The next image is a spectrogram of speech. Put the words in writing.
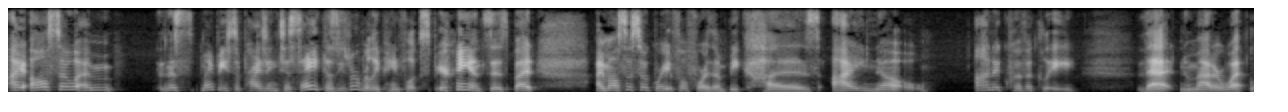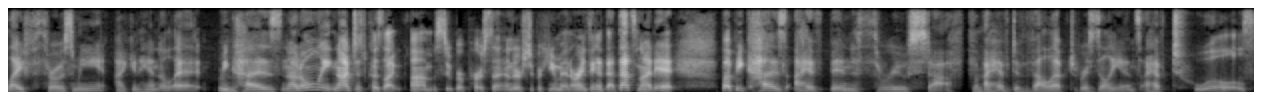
I also am, and this might be surprising to say because these were really painful experiences, but I'm also so grateful for them because I know unequivocally that no matter what life throws me, I can handle it. Mm. Because not only, not just because I'm um, a super person or superhuman or anything like that, that's not it, but because I have been through stuff. Mm-hmm. I have developed resilience. I have tools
